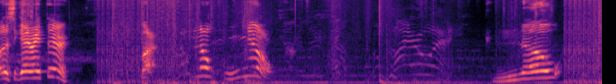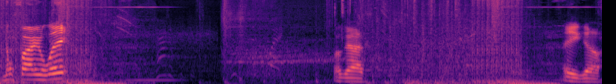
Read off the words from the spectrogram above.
Oh, there's a guy right there. But No, no. No. Don't fire away. Oh god. There you go.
